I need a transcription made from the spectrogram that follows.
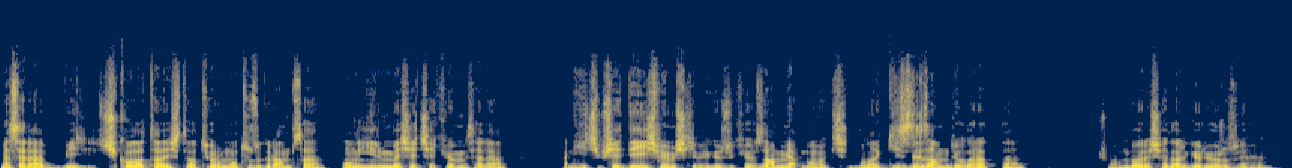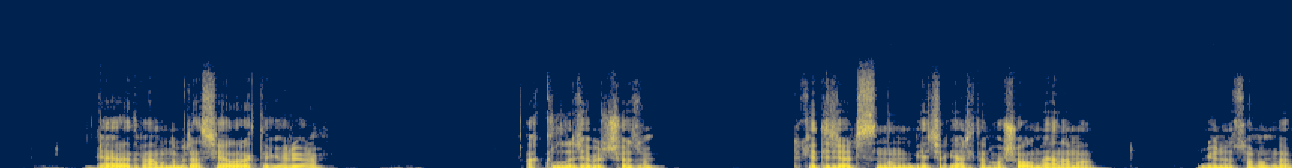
Mesela bir çikolata işte atıyorum 30 gramsa onu 25'e çekiyor mesela. Hani hiçbir şey değişmemiş gibi gözüküyor zam yapmamak için. Buna gizli zam diyorlar hatta. Şu an böyle şeyler görüyoruz yani. Evet ben bunu biraz şey olarak da görüyorum. Akıllıca bir çözüm. Tüketici açısından gerçekten hoş olmayan ama günün sonunda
